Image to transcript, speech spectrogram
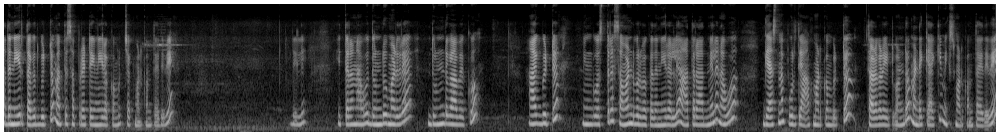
ಅದು ನೀರು ತೆಗೆದುಬಿಟ್ಟು ಮತ್ತೆ ಸಪ್ರೇಟಾಗಿ ನೀರು ಹಾಕ್ಕೊಂಬಿಟ್ಟು ಚೆಕ್ ಮಾಡ್ಕೊತಾ ಇದ್ದೀವಿ ಇಲ್ಲಿ ಈ ಥರ ನಾವು ದುಂಡು ಮಾಡಿದರೆ ದುಂಡಗಾಗಬೇಕು ಆಗಿಬಿಟ್ಟು ನಿಮ್ಗೆ ಒಸ್ತ್ರ ಸೌಂಡ್ ಬರಬೇಕು ಅದು ನೀರಲ್ಲಿ. ಆ ಥರ ಆದಮೇಲೆ ನಾವು ಗ್ಯಾಸ್ನ ಪೂರ್ತಿ ಆಫ್ ಮಾಡ್ಕೊಂಬಿಟ್ಟು ತಳಗಡೆ ಇಟ್ಕೊಂಡು ಮಂಡಕ್ಕಿ ಹಾಕಿ ಮಿಕ್ಸ್ ಮಾಡ್ಕೊತಾ ಇದ್ದೀವಿ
